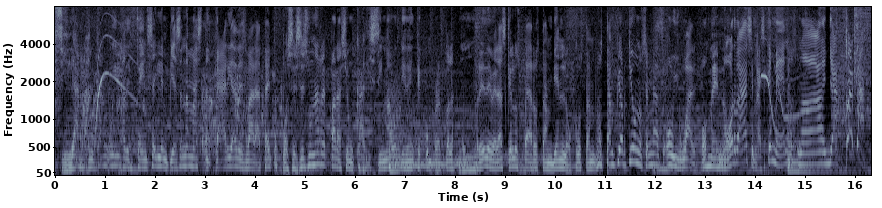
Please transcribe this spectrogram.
sí le arrancan, güey, la defensa y le empiezan a masticar y a desbaratar y todo. Pues esa es una reparación carísima, güey, tienen que comprar toda la... Hombre, de veras que los perros están bien locos, no, tan peor que uno, se me hace, o igual, o menor, ¿va? Se me hace que menos, no, ya, corta.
